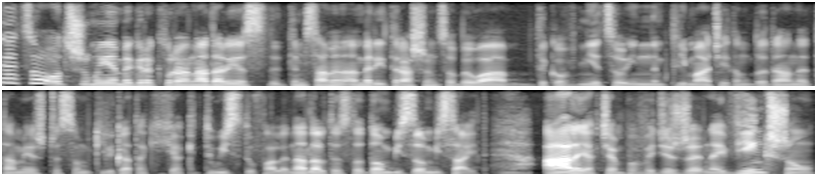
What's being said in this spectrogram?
no i co, otrzymujemy grę, która nadal jest tym samym Ameritraszem, co była, tylko w nieco innym klimacie tam dodane tam jeszcze są kilka takich jak twistów, ale nadal to jest to Zombie Zombicide. Ale ja chciałem powiedzieć, że największą,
